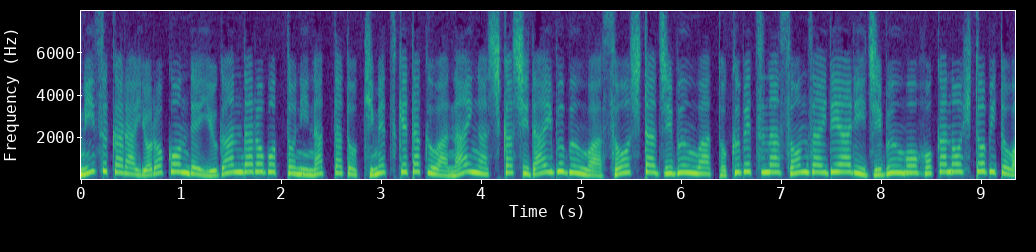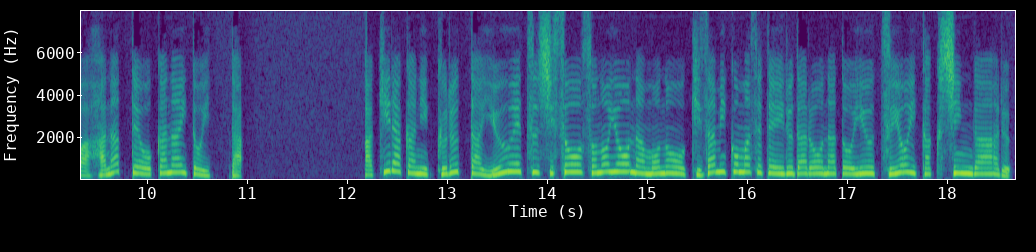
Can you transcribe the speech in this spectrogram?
自ら喜んで歪んだロボットになったと決めつけたくはないがしかし大部分はそうした自分は特別な存在であり自分を他の人々は放っておかないと言った。明らかに狂った優越思想そのようなものを刻み込ませているだろうなという強い確信がある。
